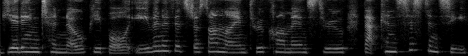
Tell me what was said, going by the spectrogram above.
getting to know people, even if it's just online through comments, through that consistency,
